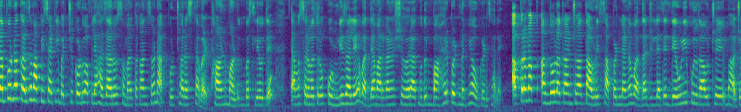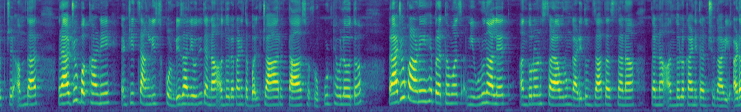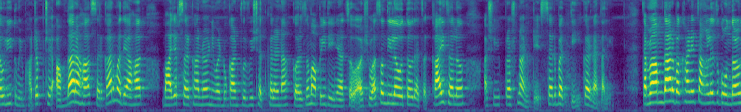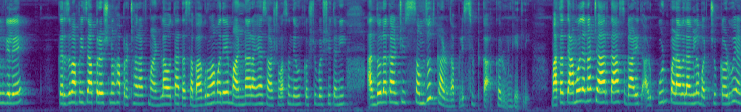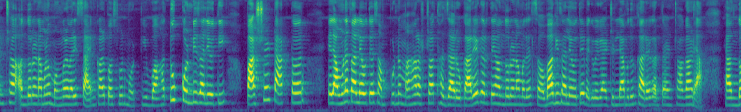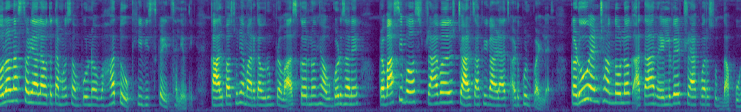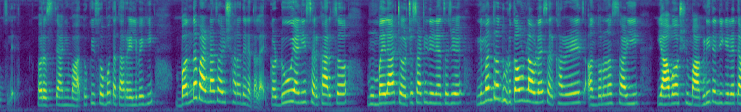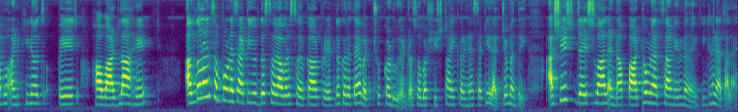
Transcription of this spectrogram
संपूर्ण कर्जमाफीसाठी बच्चू कडू आपल्या हजारो समर्थकांसह नागपूरच्या रस्त्यावर ठाण मांडून बसले होते. त्यामुळे सर्वत्र कोंडी झाले. वर्ध्या मार्गाने शहरातमधून बाहेर पडणंही अवघड झाले आक्रमक आंदोलकांच्या तावडीत सापडल्यानं वर्धा जिल्ह्यातील देवळी पुलगावचे भाजपचे आमदार राजू बखाणे यांची चांगलीच कोंडी झाली होती. त्यांना आंदोलकांनी तब्बल चार तास रोखून ठेवलं होतं. राजू काणे हे प्रथमच निवडून आलेत. आंदोलन स्थळावरून गाडीतून जात असताना त्यांना आंदोलकांनी त्यांची गाडी अडवली. तुम्ही भाजपचे आमदार आहात सरकारमध्ये आहात. भाजप सरकारनं निवडणुकांपूर्वी शेतकऱ्यांना कर्जमाफी देण्याचं आश्वासन दिलं होतं. त्याचं काय झालं? अशी प्रश्नांची सरबत्ती करण्यात आली. त्यामुळे आमदार बखाणे चांगलेच गोंधळून गेले. कर्जमाफीचा प्रश्न हा प्रचारात मांडला होता. आता सभागृहामध्ये मांडणार आहे असं आश्वासन देऊन कशीबशी त्यांनी आंदोलकांची समजूत काढून आपली सुटका करून घेतली. मात्र त्यामुळे त्यांना चार तास गाडीत अडकून पडावं लागलं. बच्चू कडू यांच्या आंदोलनामुळे मंगळवारी सायंकाळपासून मोठी वाहतूक कोंडी झाली होती. पाचशे ट्रॅक्टर हे लावण्यात आले होते. संपूर्ण महाराष्ट्रात हजारो कार्यकर्ते आंदोलनामध्ये सहभागी झाले होते. वेगवेगळ्या जिल्ह्यामधून कार्यकर्त्यांच्या गाड्या ह्या आंदोलनास्थळी आल्या होत्या. त्यामुळे संपूर्ण वाहतूक ही विस्कळीत झाली होती. कालपासून या मार्गावरून प्रवास करणं हे अवघड झाले प्रवासी बस ट्रॅव्हल्स चारचाकी गाड्याच अडकून पडल्यात. कडू यांचे आंदोलक आता रेल्वे ट्रॅकवर सुद्धा पोहोचलेत रस्ते आणि वाहतुकीसोबत आता रेल्वेही बंद पाडण्याचा इशारा देण्यात आलाय. कडू यांनी सरकारचं मुंबईला चर्चेसाठी देण्याचं जे निमंत्रण धुडकावून लावलंय सरकारनेच आंदोलनस्थळी यावं अशी मागणी त्यांनी केली आहे. त्यामुळे आणखीनच पेज हा वाढला आहे. आंदोलन संपवण्यासाठी युद्धस्तरावर सरकार प्रयत्न करत आहे बच्चू कडू यांच्यासोबत शिष्टाई करण्यासाठी राज्यमंत्री आशिष जयस्वाल यांना पाठवण्याचा निर्णयही घेण्यात आला आहे.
